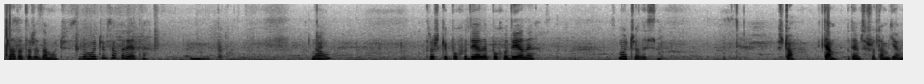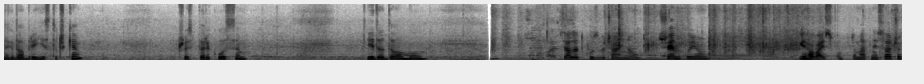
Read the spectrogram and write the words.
Тато теж замучився. Замучився ходити. Так. Ну. Трошки походили, походили. Змучилися. Що, йдемо, подивимося, що там є в них добрі їсточки. Щось перекусимо. І додому. Взяли таку звичайну шинкою і гавайську. Томатний сочок,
